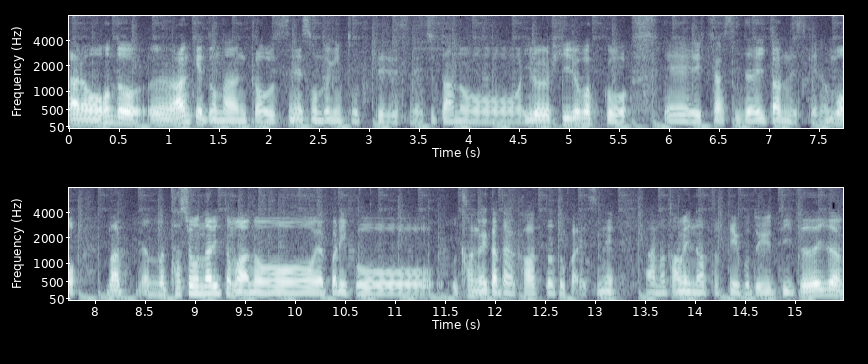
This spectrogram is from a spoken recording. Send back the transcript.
あの本当、うん、アンケートなんかをですねその時に取ってですねちょっとあのいろいろフィードバックを、えー、聞かせていただいたんですけども、まあ、まあ、多少なりともあのやっぱりこう考え方が変わったとかですねあのためになったっていうことを言っていただいた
